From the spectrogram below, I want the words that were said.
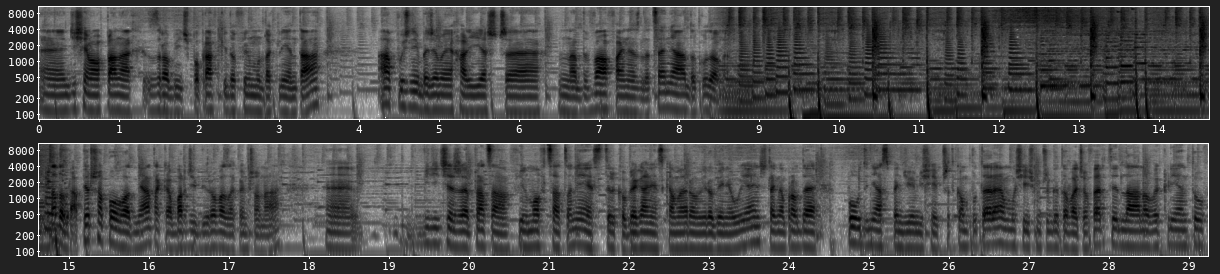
E, Dzisiaj mam w planach zrobić poprawki do filmu dla klienta, a później będziemy jechali jeszcze na dwa fajne zlecenia do Kudowy. No dobra, pierwsza połowa dnia, taka bardziej biurowa, zakończona. Widzicie, że praca filmowca to nie jest tylko bieganie z kamerą i robienie ujęć. Tak naprawdę pół dnia spędziłem dzisiaj przed komputerem, musieliśmy przygotować oferty dla nowych klientów,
